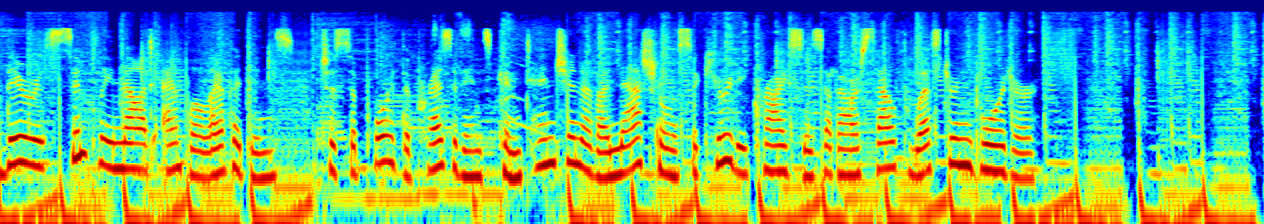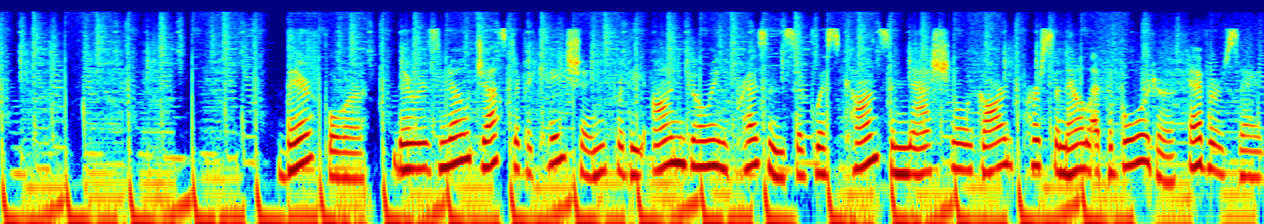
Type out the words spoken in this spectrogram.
There is simply not ample evidence to support the president's contention of a national security crisis at our southwestern border. Therefore, there is no justification for the ongoing presence of Wisconsin National Guard personnel at the border, Evers said.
